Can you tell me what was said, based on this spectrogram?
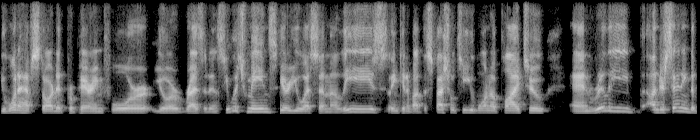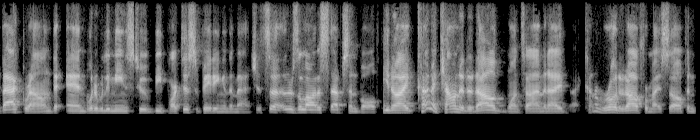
you want to have started preparing for your residency which means your usmles thinking about the specialty you want to apply to and really understanding the background and what it really means to be participating in the match. It's a, there's a lot of steps involved. You know i kind of counted it out one time and i, I kind of wrote it out for myself and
